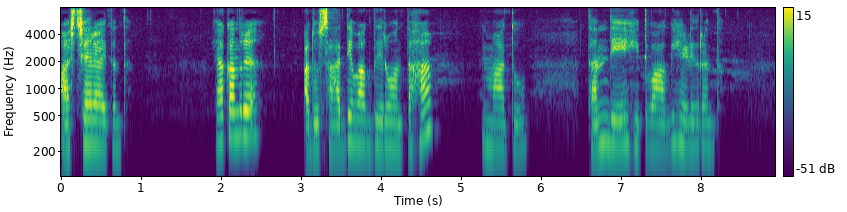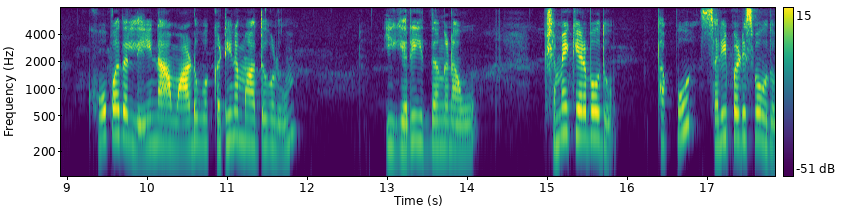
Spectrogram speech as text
ಆಶ್ಚರ್ಯ ಆಯ್ತಂತ. ಯಾಕಂದ್ರೆ ಅದು ಸಾಧ್ಯವಾಗದೇ ಇರುವಂತಹ ಮಾತು ತಂದೆ ಹಿತವಾಗಿ ಹೇಳಿದ್ರಂತ. ಕೋಪದಲ್ಲಿ ನಾವು ಆಡುವ ಕಠಿಣ ಮಾತುಗಳು ಈ ಗೆರೆ ಇದ್ದಂಗೆ ನಾವು ಕ್ಷಮೆ ಕೇಳ್ಬೋದು, ತಪ್ಪು ಸರಿಪಡಿಸ್ಬೋದು.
